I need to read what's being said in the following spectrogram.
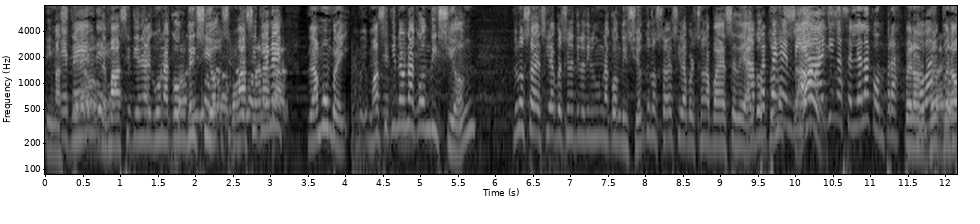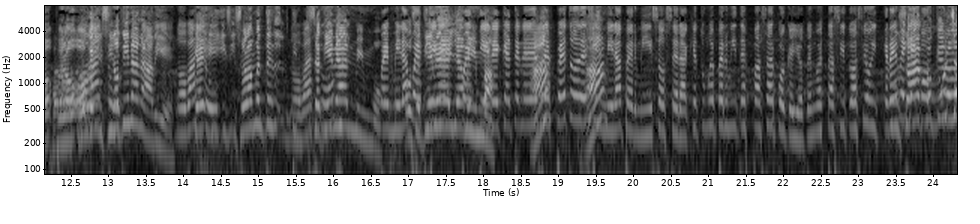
Y más si, tiene, más si tiene alguna condición. más si tiene. Dame un break. Más si tiene una condición. Tú no sabes si la persona tiene, tiene una condición. Tú no sabes si la persona padece de Ah, algo. pues, tú pues no envía sabes. a alguien a hacerle la compra. Pero, No pero, tú. pero, pero, No ok, si tú. no tiene a nadie. No vas ¿qué? tú. y, y si solamente se tú. tiene al mismo. Pues mira, o pues se tiene tiene, a ella pues misma. tiene que tener ¿Ah? el respeto de decir, ¿Ah? mira, permiso, ¿será que tú me permites pasar porque yo tengo esta situación? Y ¿Tú créeme que sabes con mucho lo gusto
